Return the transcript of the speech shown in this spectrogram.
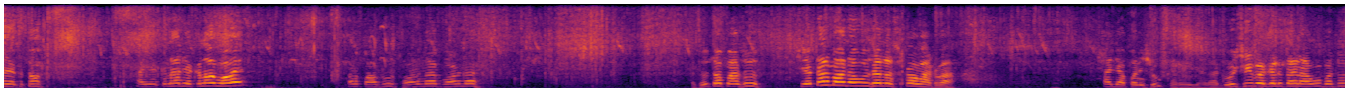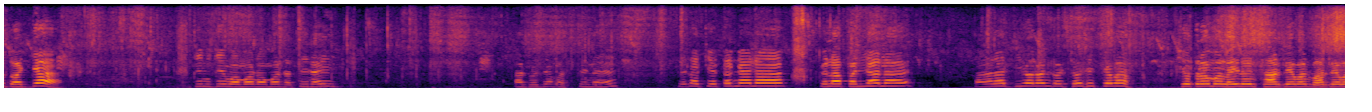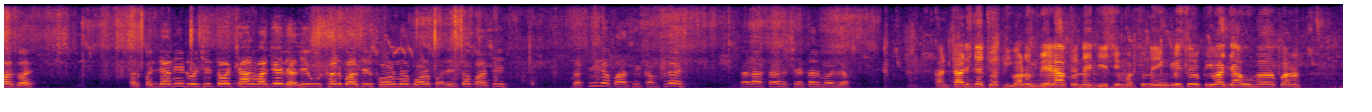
મેલ્યો એક તો, આ એકલા ને એકલા હોય, પણ પાછું ફળના ફળના. હજુ તો પાછું ખેતરમાં જવું છે લસકો વાટવા. અલ્યા, પણ શું કરે યાર? આ ડોશી વગર આવું બધું ધોજ્યા જિંદગી ઓમાં વમન જતી રહી. આ જોજે બસ્તીને, પેલા ચેતન્યાના, પેલા પલ્યાના મારા રન દોઢસો સિત્તેરમાં ક્ષેત્રમાં લઈ લઈને સાર લેવા બહાર લેવા જ હોય. અને પલ્યાની ડોશી તો ચાર વાગે વહેલી ઉઠણ પાછી સોળને બોળ ભરીને તો પાછી જતી રહે, પાછી કમ્પ્લેટ તણા ત્રણ ક્ષેત્ર મળ્યો કંટાળી જાય, જો પીવાનો મેળ આવતો નહીં, દેશી મળતું નહીં ઇંગ્લિશ પીવા જવું હ, પણ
